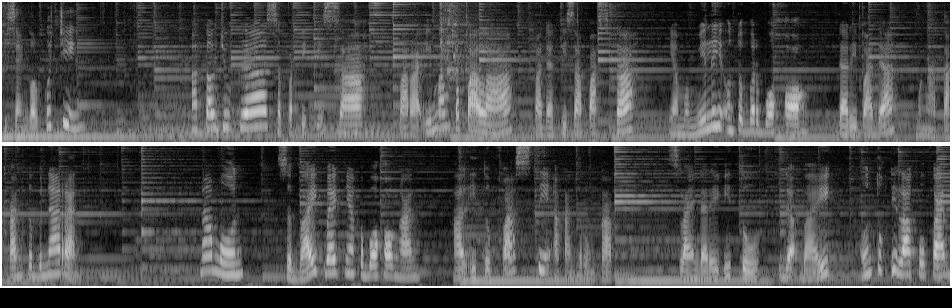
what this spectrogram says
disenggol kucing atau juga seperti kisah para imam kepala pada kisah Paskah yang memilih untuk berbohong daripada mengatakan kebenaran. Namun, sebaik-baiknya kebohongan, hal itu pasti akan terungkap. Selain dari itu, tidak baik untuk dilakukan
